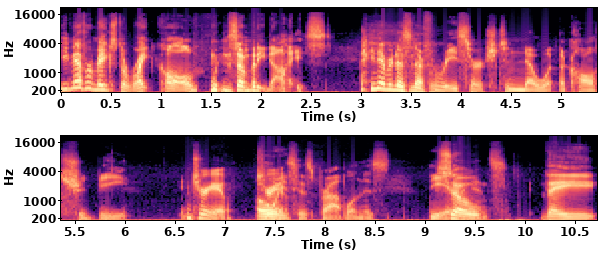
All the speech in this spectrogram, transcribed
He never makes the right call when somebody dies. He never does enough research to know what the call should be. True. True. Always his problem is the So- arrogance. They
